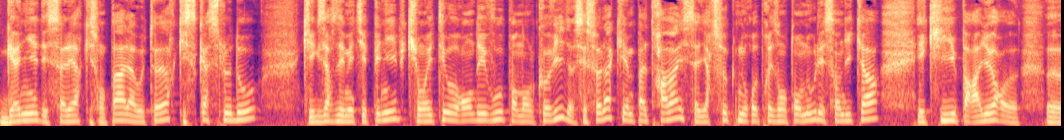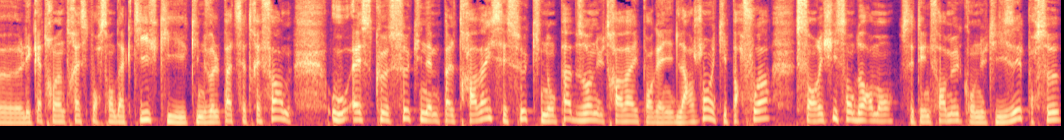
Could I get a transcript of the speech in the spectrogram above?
gagner des salaires qui sont pas à la hauteur, qui se cassent le dos, qui exercent des métiers pénibles, qui ont été au rendez-vous pendant le Covid. C'est ceux-là qui aiment pas le travail, c'est-à-dire ceux que nous représentons nous, les syndicats, et qui, par ailleurs, les 93% d'actifs qui, qui ne veulent pas de cette réforme. Ou est-ce que ceux qui n'aiment pas le travail, c'est ceux qui n'ont pas besoin du travail pour gagner de l'argent et qui parfois s'enrichissent en dormant? C'était une formule qu'on utilisait pour ceux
